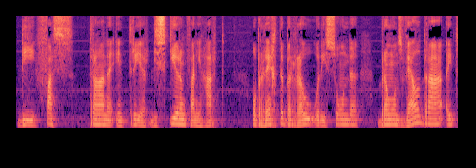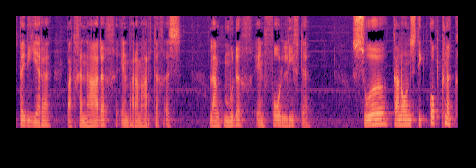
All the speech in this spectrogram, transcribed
die vas trane en treur, die skeuring van die hart, opregte berou oor die sonde bring ons weldra uit by die Here wat genadig en barmhartig is, lankmoedig en vol liefde. So kan ons die kop knik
